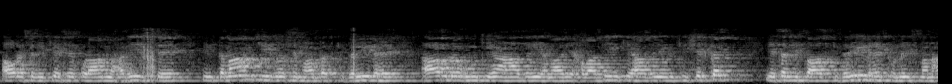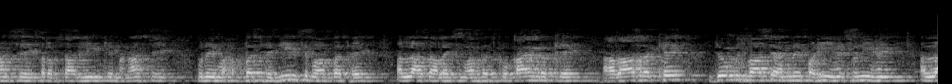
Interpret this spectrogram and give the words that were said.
اور اس طریقے سے قرآن و حدیث سے ان تمام چیزوں سے محبت کی دلیل ہے۔ آپ لوگوں کی یہاں حاضری، ہماری خواتین کی حاضری، ان کی شرکت، یہ سب اس بات کی دلیل ہے کہ انہیں اس منحص سے سرب صالحین کے منحص سے انہیں محبت ہے، دین سے محبت ہے۔ اللہ تعالیٰ اس محبت کو قائم رکھے، آباد رکھے۔ جو کچھ باتیں ہم نے پڑھی ہیں، سنی ہیں، اللہ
